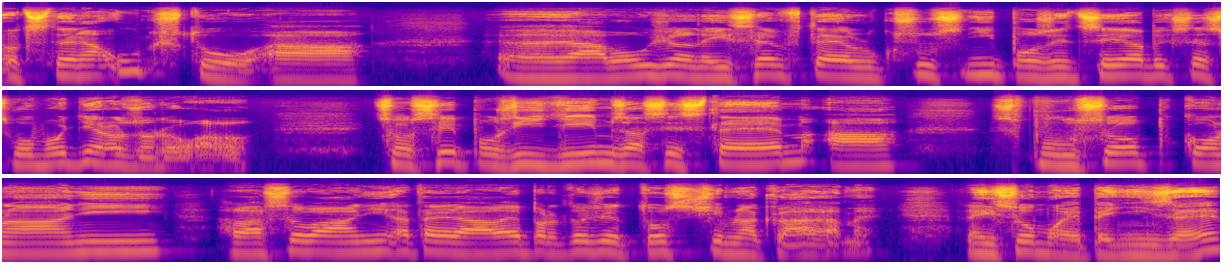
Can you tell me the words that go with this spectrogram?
odste na účtu. A e, já bohužel nejsem v té luxusní pozici, abych se svobodně rozhodoval, co si pořídím za systém a způsob konání, hlasování a tak dále, protože to, s čím nakládáme, nejsou moje peníze,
